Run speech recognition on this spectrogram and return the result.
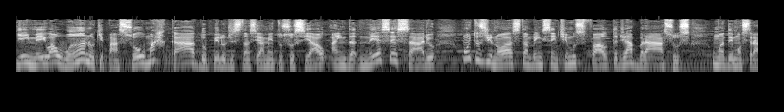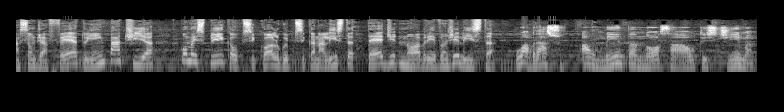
E em meio ao ano que passou, marcado pelo distanciamento social ainda necessário, muitos de nós também sentimos falta de abraços, uma demonstração de afeto e empatia, como explica o psicólogo e psicanalista Ted Nobre Evangelista. O abraço aumenta a nossa autoestima,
